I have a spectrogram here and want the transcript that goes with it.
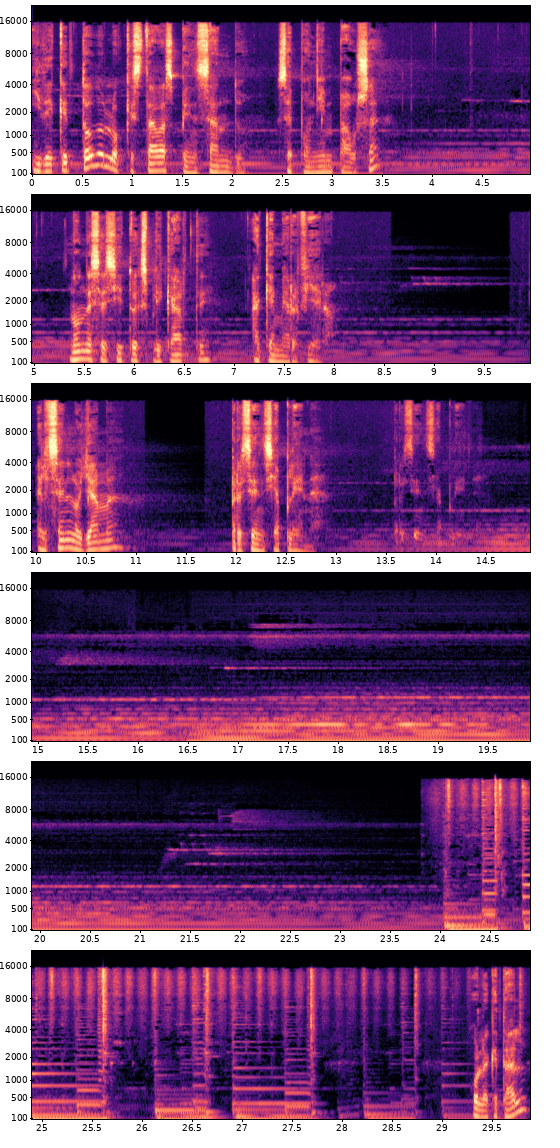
y de que todo lo que estabas pensando se ponía en pausa, no necesito explicarte a qué me refiero. El Zen lo llama presencia plena. Presencia plena. Hola, ¿qué tal?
